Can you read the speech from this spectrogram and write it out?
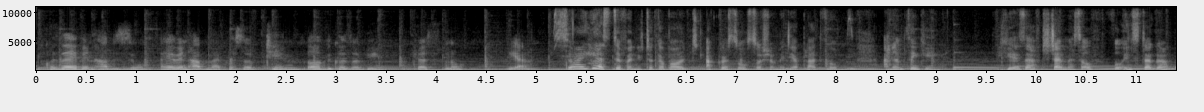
Because I even have Zoom, I even have Microsoft Teams, all because of him. Just no. Yeah. So I hear Stephanie talk about across all social media platforms, and I'm thinking, guys, I have to time myself for Instagram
